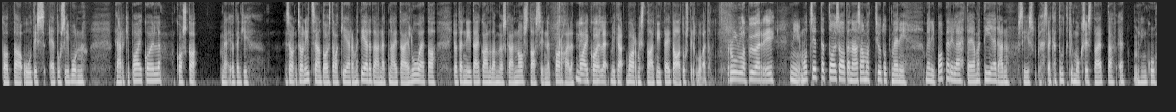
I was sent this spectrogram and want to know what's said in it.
tota, uutisetusivun kärkipaikoille, koska me jotenkin se on, se on itseään toistava kierre. Me tiedetään, että näitä ei lueta, joten niitä ei kannata myöskään nostaa sinne parhaille paikoille, mikä varmistaa, että niitä ei taatusti lueta. Rulla pyörii. Niin, mutta sitten toisaalta nämä samat jutut meni, meni paperilehteen ja mä tiedän siis sekä tutkimuksista että, että niin kuin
